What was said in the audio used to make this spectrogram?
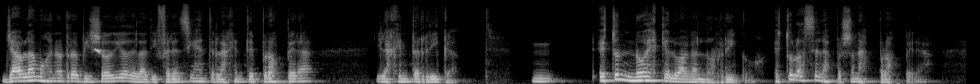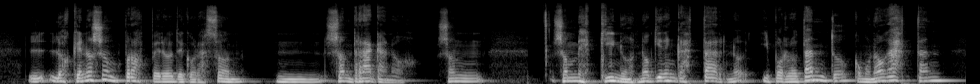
Ya hablamos en otro episodio de las diferencias entre la gente próspera y la gente rica. Mm, esto no es que lo hagan los ricos, esto lo hacen las personas prósperas. Los que no son prósperos de corazón mm, son rácanos, son, son mezquinos, no quieren gastar, ¿no? Y por lo tanto, como no gastan,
